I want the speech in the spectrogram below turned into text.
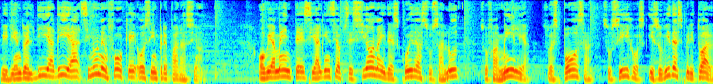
viviendo el día a día sin un enfoque o sin preparación. Obviamente, si alguien se obsesiona y descuida su salud, su familia, su esposa, sus hijos y su vida espiritual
